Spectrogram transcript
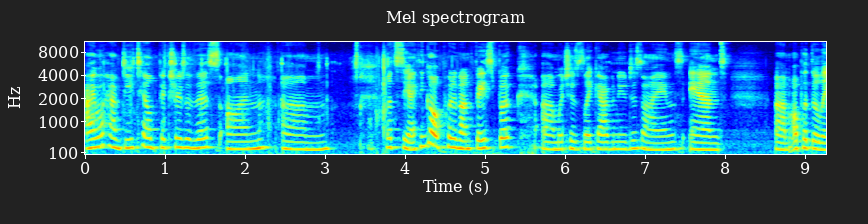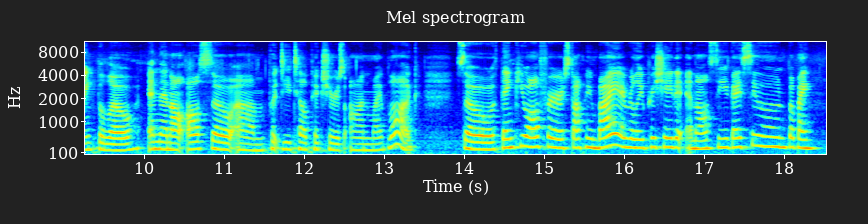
I will have detailed pictures of this on, um, let's see, I think I'll put it on Facebook, um, which is Lake Avenue Designs, and um, I'll put the link below. And then I'll also um, put detailed pictures on my blog. So thank you all for stopping by. I really appreciate it, and I'll see you guys soon. Bye-bye.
